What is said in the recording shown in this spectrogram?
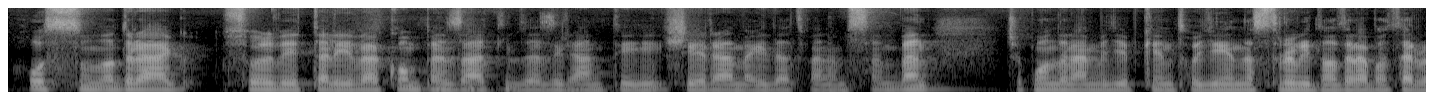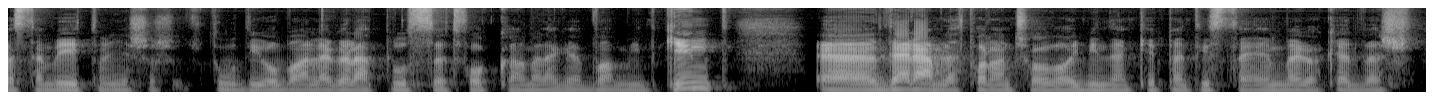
hosszú nadrág fölvételével kompenzált ez iránti sérelmeidet velem szemben. Csak mondanám egyébként, hogy én ezt rövid nadrágban terveztem véteni, és a stúdióban legalább plusz 5 fokkal melegebb van, mint kint, de rám lett parancsolva, hogy mindenképpen tiszteljem meg a kedves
